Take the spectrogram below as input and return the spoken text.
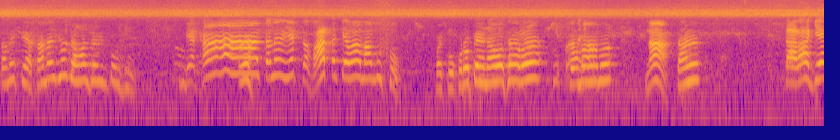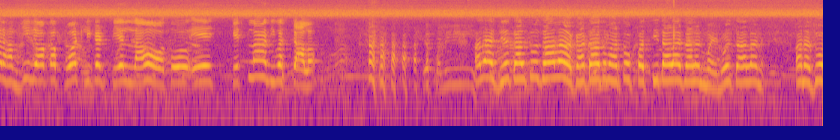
તમે કહેતા નહીં જો જવા જઈને કહું છું. બેઠા તને એક વાત કહેવા માંગુ છું. ભાઈ છોકરો પહેણાવો છે હવે? ચોમાહામાં? ના. તાણે? તારા ઘેર સમજી લો કે પોટ લીટર તેલ લાવો તો એ કેટલા દિવસ ચાલે? અલે જે ચાલતું ચાલે કાંટા તો મારતો પચી દાડા ચાલે ને મહિનો ચાલે ને. અને જો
